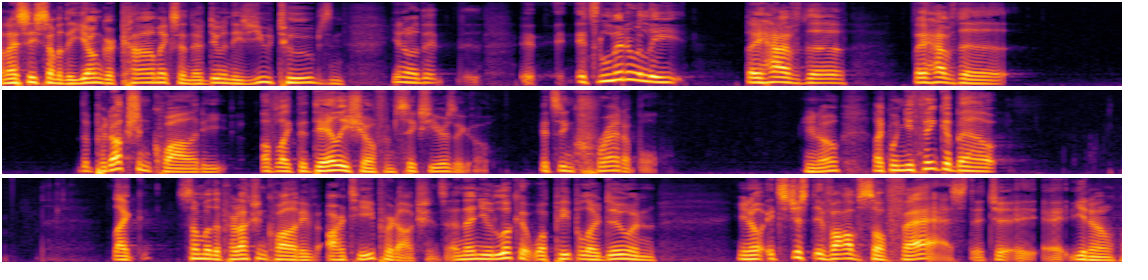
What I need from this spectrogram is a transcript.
and I see some of the younger comics, and they're doing these YouTubes, and you know that it, it's literally they have the they have the the production quality of like the Daily Show from six years ago. It's incredible. You know, like when you think about like some of the production quality of RTE productions, and then you look at what people are doing. You know, it's just evolved so fast. It, you know,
